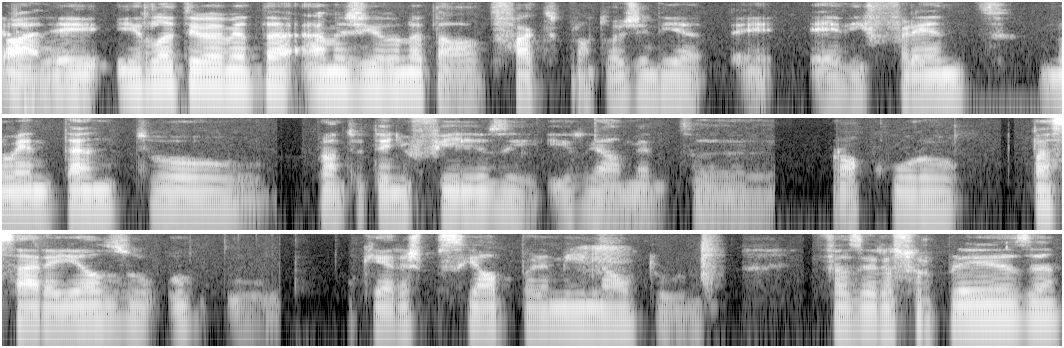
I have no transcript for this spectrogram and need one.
Olha, e, e relativamente à, à magia do Natal, de facto, pronto, hoje em dia é, é diferente, no entanto, pronto, eu tenho filhos e, e realmente procuro passar a eles o, o, o- o que era especial para mim na altura. Fazer a surpresa,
